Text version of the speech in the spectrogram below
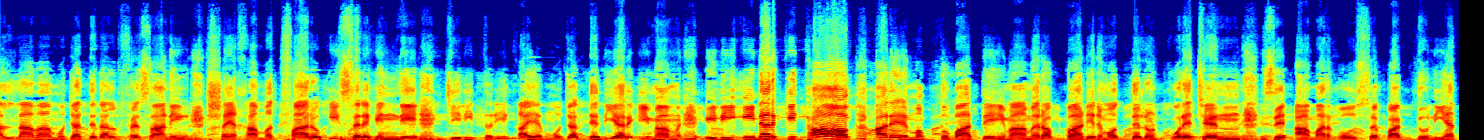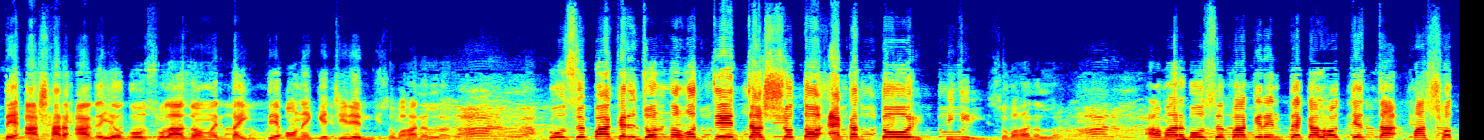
আল্লামা মুজাদ্দেদ আল ফেসানি শেখ আহমদ ফারুকি সেরহিন্দি যিনি তরিকায়ে মুজাদ্দেদিয়ার ইমাম, ইনি ইনার কিতাব, আরে মক্তবাতে ইমাম রব্বানির মধ্যে লুট করেছেন যে আমার গৌসে পাক দুনিয়াতে আসার আগেও গৌসুল আজমের দায়িত্বে অনেকে ছিলেন। সুবহানাল্লাহ। গৌসে পাকের জন্ম হচ্ছে চারশত একাত্তর হিজিরি। আল্লাহ আমার গৌসে পাকের ইন্তেকাল হচ্ছে পাঁচশত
